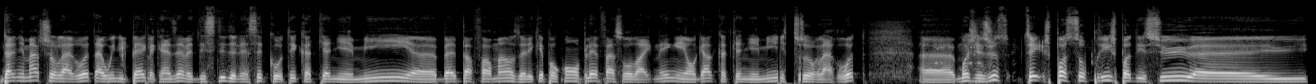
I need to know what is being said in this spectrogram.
Dernier match sur la route à Winnipeg, le Canadien avait décidé de laisser de côté Kotkaniemi. Euh, belle performance de l'équipe au complet face au Lightning et on garde Kotkaniemi sur la route. Euh, moi, j'ai juste, tu sais, je suis pas surpris, je suis pas déçu. Euh,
